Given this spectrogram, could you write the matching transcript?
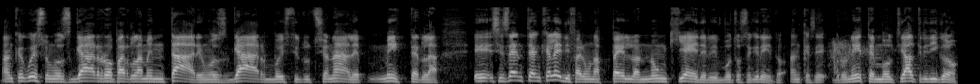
anche questo uno sgarro parlamentare, uno sgarbo istituzionale, metterla e si sente anche lei di fare un appello a non chiedere il voto segreto, anche se Brunetta e molti altri dicono,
